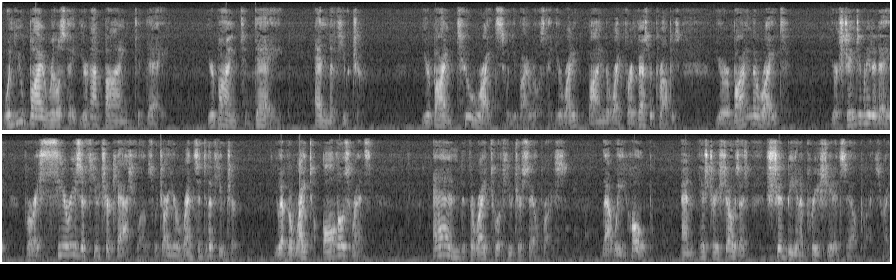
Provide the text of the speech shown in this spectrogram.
When you buy real estate, you're not buying today. You're buying today and the future. You're buying two rights when you buy real estate. You're right, buying the right for investment properties. You're buying the right. You're exchanging money today for a series of future cash flows, which are your rents into the future. You have the right to all those rents and the right to a future sale price that we hope and history shows us should be an appreciated sale price, right?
